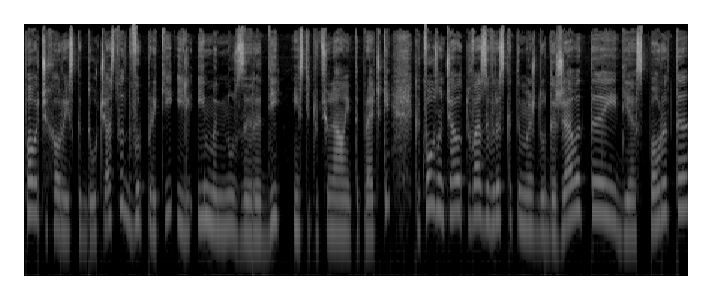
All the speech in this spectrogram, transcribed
Повече хора искат да участват, въпреки или именно заради институционалните пречки. Какво означава това за връзката между държавата и диаспората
